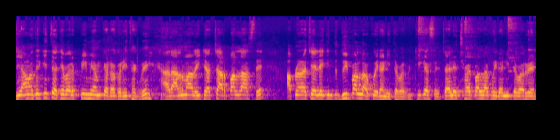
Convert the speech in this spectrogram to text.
যে আমাদের কিন্তু একেবারে প্রিমিয়াম ক্যাটাগরি থাকবে। আর আলমারিটা চার পাল্লা আছে। আপনারা চাইলে কিন্তু দুই পাল্লাও কইরা নিতে পারবেন, ঠিক আছে? চাইলে ছয় পাল্লা কইরা নিতে পারবেন,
